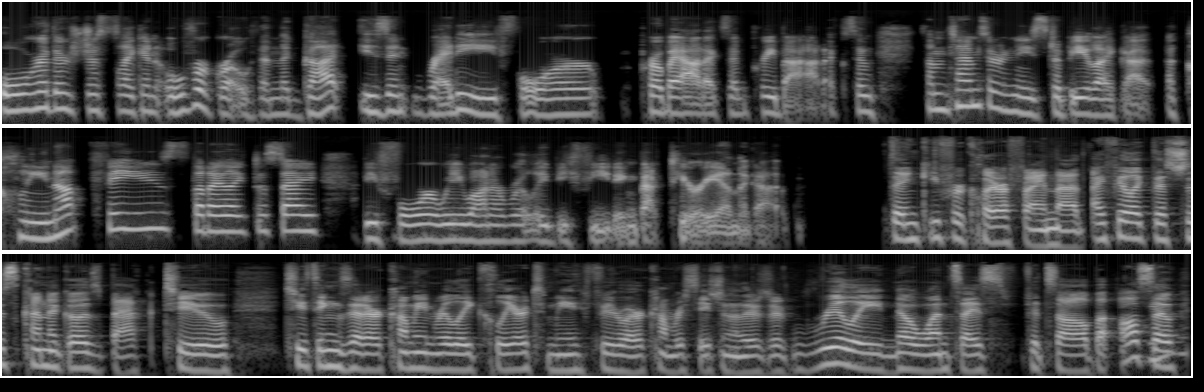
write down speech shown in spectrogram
or there's just like an overgrowth and the gut isn't ready for probiotics and prebiotics. So sometimes there needs to be like a, a cleanup phase that I like to say before we want to really be feeding bacteria in the gut. Thank you for clarifying that. I feel like this just kind of goes back to two things that are coming really clear to me through our conversation. There's really no one size fits all, but also mm-hmm.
